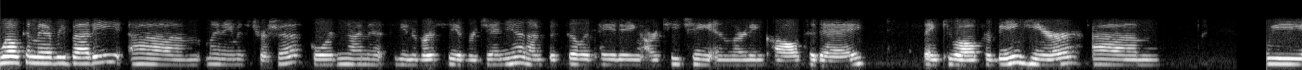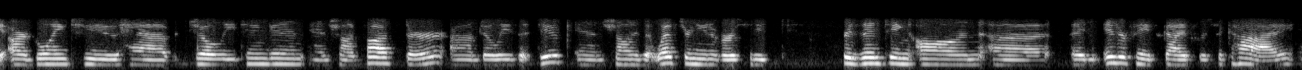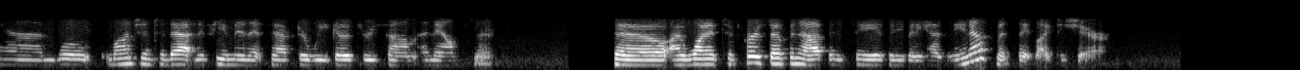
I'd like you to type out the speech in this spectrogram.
Welcome, everybody. Um, my name is Tricia Gordon. I'm at the University of Virginia, and I'm facilitating our teaching and learning call today. Thank you all for being here. Um, we are going to have Jolie Tingen and Sean Foster. Um, Jolie's at Duke, and Sean is at Western University, presenting on uh, an interface guide for Sakai, and we'll launch into that in a few minutes after we go through some announcements. So I wanted to first open up and see if anybody has any announcements they'd like to share.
